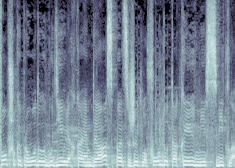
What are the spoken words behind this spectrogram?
Обшуки проводили в будівлях КМДА, спецжитлофонду та Київміст світла.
